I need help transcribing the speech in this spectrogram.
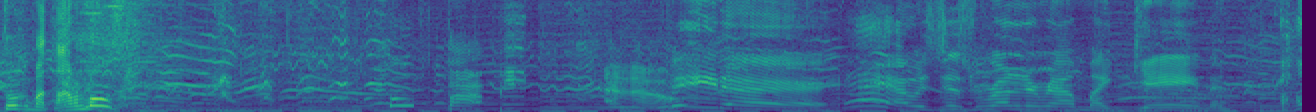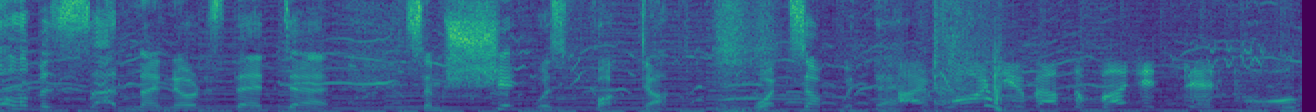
¿Tengo que matarlos? Peter! Hey, I was just running around my game, and all of a sudden I noticed that uh, some shit was fucked up. What's up with that? I warned you about the budget, Deadpool.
